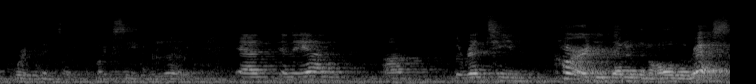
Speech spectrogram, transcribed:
important things like, like seeing the road. And in the end, um, the red team car did better than all the rest.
